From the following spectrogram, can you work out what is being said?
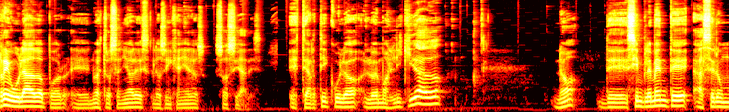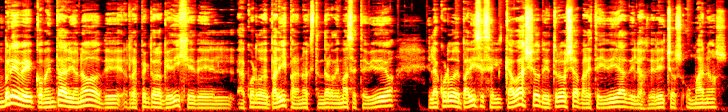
regulado por eh, nuestros señores los ingenieros sociales. Este artículo lo hemos liquidado, ¿no? De simplemente hacer un breve comentario, ¿no? De, respecto a lo que dije del Acuerdo de París, para no extender de más este video. El Acuerdo de París es el caballo de Troya para esta idea de los derechos humanos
